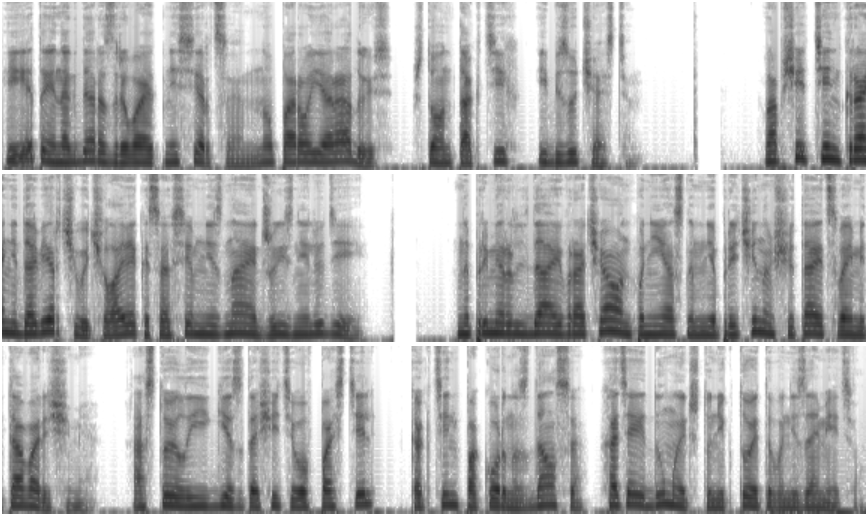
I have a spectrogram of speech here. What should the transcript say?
И это иногда разрывает мне сердце, но порой я радуюсь, что он так тих и безучастен. Вообще, тень крайне доверчивый человек и совсем не знает жизни людей. Например, льда и врача он по неясным мне причинам считает своими товарищами. А стоило Еге затащить его в постель, как тень покорно сдался, хотя и думает, что никто этого не заметил.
